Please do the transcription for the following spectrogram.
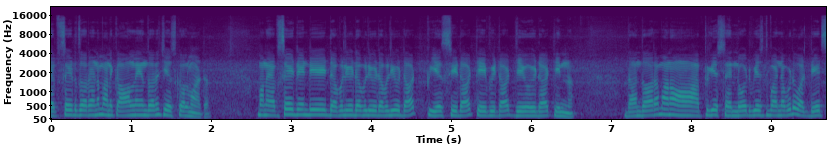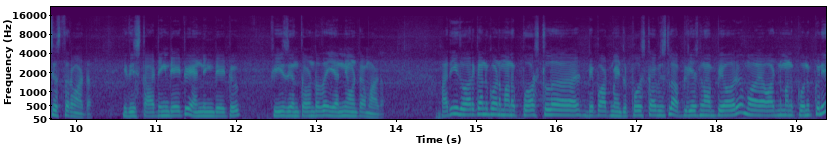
వెబ్సైట్ ద్వారానే మనకి ఆన్లైన్ ద్వారా చేసుకోవాలన్నమాట. మన వెబ్సైట్ ఏంటి? డబ్ల్యూడబ్ల్యూడబ్ల్యూ డాట్ పిఎస్సి డాట్ ఏపీ డాట్ జేఓఈ డాట్ ఇన్. దాని ద్వారా మనం అప్లికేషన్ నోటిఫికేషన్ పడినప్పుడు వాళ్ళు డేట్స్ ఇస్తారన్నమాట. ఇది starting date ending date fee ఎంత ఉంటుందో ఇవన్నీ ఉంటాయన్నమాట. అది ఇదివరకు అనుకోండి మనకు పోస్టల్ డిపార్ట్మెంట్ పోస్ట్ ఆఫీస్లో అప్లికేషన్ పంపేవారు వాటిని మనం కొనుక్కుని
